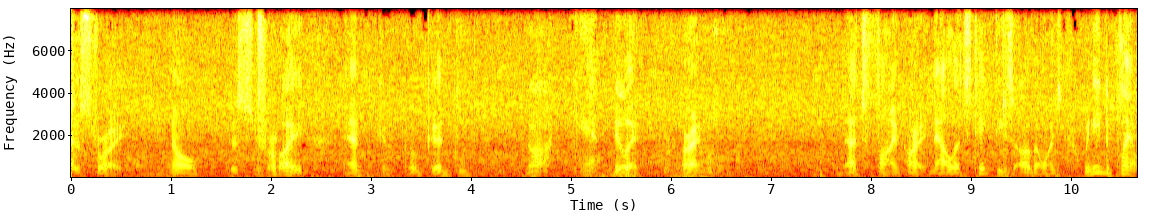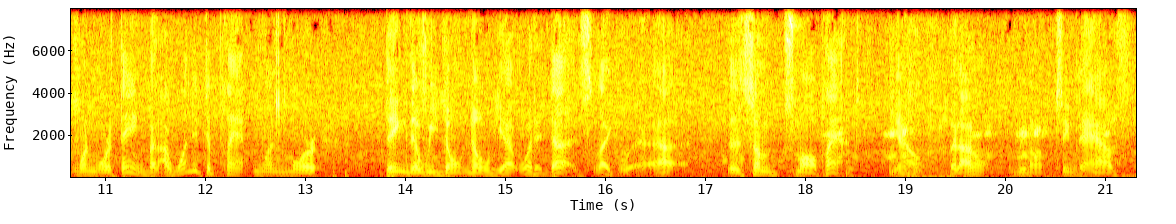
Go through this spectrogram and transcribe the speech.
Destroy. No destroy and can, oh good oh, can't do it. All right. That's fine. All right now let's take these other ones. We need to plant one more thing but I wanted to plant one more thing that we don't know yet what it does. Like uh, some small plant you know but I don't we don't seem to have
